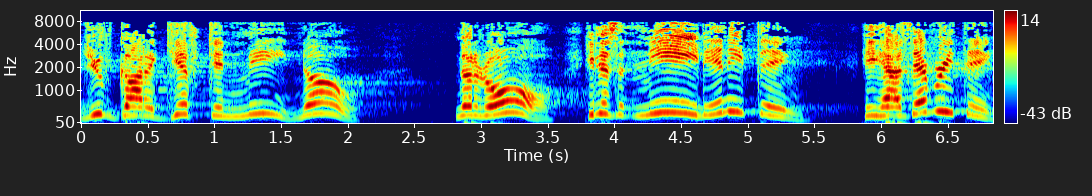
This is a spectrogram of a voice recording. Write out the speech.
you've got a gift in me? No. Not at all. He doesn't need anything. He has everything.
